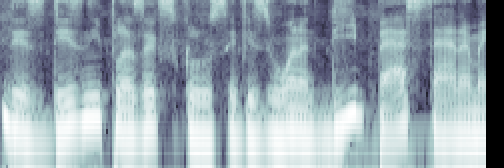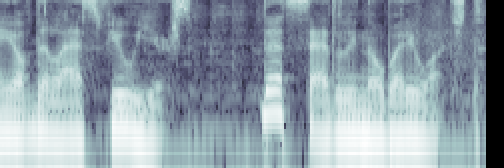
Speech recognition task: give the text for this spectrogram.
This Disney Plus exclusive is one of the best anime of the last few years, that sadly nobody watched.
